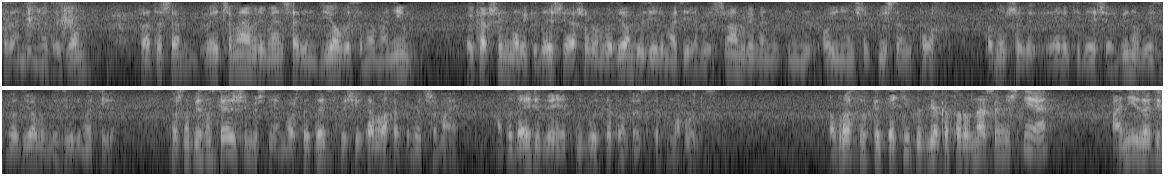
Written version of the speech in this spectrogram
Когда-нибудь до нее дойдем. Раташем, Вейчамаем Ремен Шарин Дьёвы Самаманим, Вайкаршин Нарикидейши Ашуром Вадьем Безили Матилем. Вейчамаем Ремен Ойнин Шельпиштан Торох Тануш Эрикидейши Альбину Вадьем и Безили Матилем. То, что написано в следующей Мишне, может из этих вещей, там Аллаха Кабет Шамай. А тогда эти две это не будет к этому относиться к этому Махлокису. Вопрос, так сказать, какие-то две, которые в нашей Мишне, они из этих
